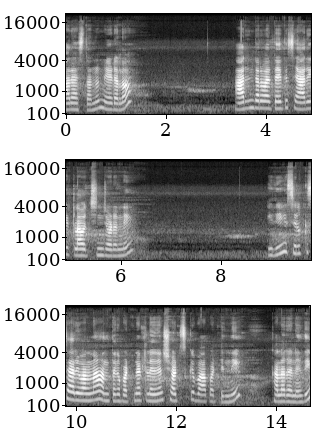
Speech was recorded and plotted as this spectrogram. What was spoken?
ఆరేస్తాను నీడలో. ఆరిన తర్వాత అయితే శారీ ఇట్లా వచ్చింది చూడండి. ఇది సిల్క్ శారీ వలన అంతగా పట్టినట్లేదు కానీ షర్ట్స్కి బాగా పట్టింది కలర్ అనేది.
